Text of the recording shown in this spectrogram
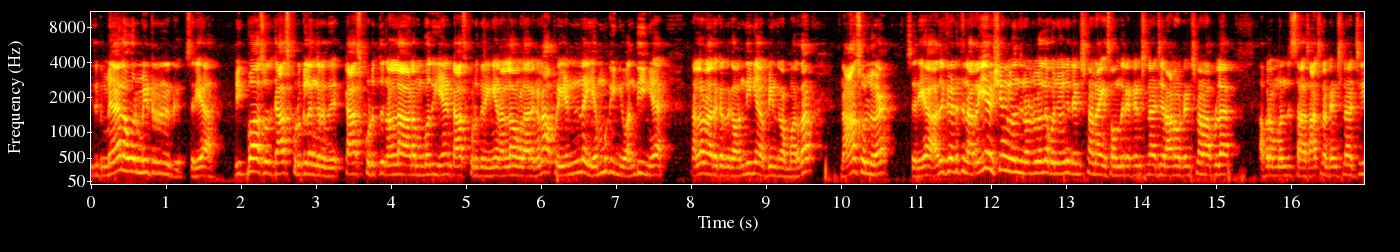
இதுக்கு மேலே ஒரு மீட்டர் இருக்குது சரியா? பிக் பாஸ் ஒரு டாஸ்க் கொடுக்கலங்கிறது. டாஸ்க் கொடுத்து நல்லா ஆடும்போது ஏன் டாஸ்க் கொடுக்குறீங்க? நல்லவங்களா இருக்குன்னா அப்புறம் என்ன எம்முக்கு இங்கே வந்தீங்க? நல்லவனாக இருக்கிறதுக்கு வந்தீங்க அப்படின்ற மாதிரி தான் நான் சொல்லுவேன். சரியா? அதுக்கு அடுத்து நிறைய விஷயங்கள் வந்து நடுவில் கொஞ்சம் கொஞ்சம் டென்ஷன் ஆனாங்க. சௌந்தர்யா டென்ஷன் ஆச்சு ராணுவ டென்ஷன் ஆனாப்புல. அப்புறம் வந்து சா சாச்சனா டென்ஷன் ஆச்சு.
